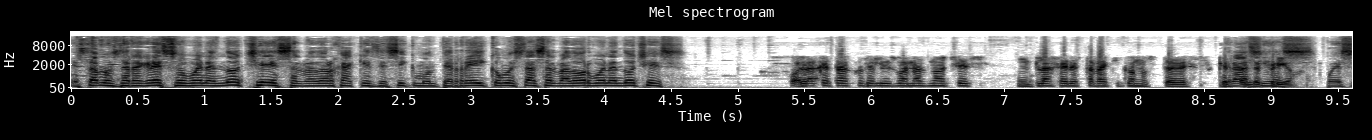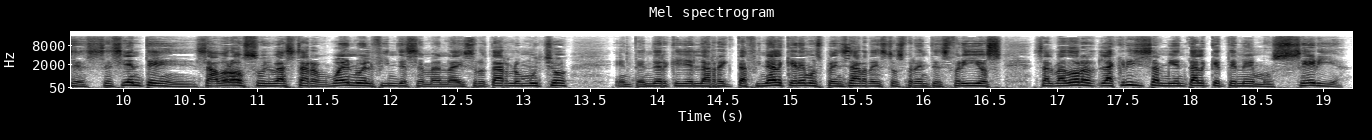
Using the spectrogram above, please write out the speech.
Estamos de regreso. Buenas noches. Salvador Jaques de SIC Monterrey. ¿Cómo estás, Salvador? Buenas noches. Hola, ¿qué tal, José Luis? Buenas noches. Un placer estar aquí con ustedes. ¿Qué Gracias. Tal de frío? Pues eh, se siente sabroso y va a estar bueno el fin de semana. Disfrutarlo mucho, entender que ya es la recta final. Queremos pensar de estos frentes fríos. Salvador, la crisis ambiental que tenemos, seria.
